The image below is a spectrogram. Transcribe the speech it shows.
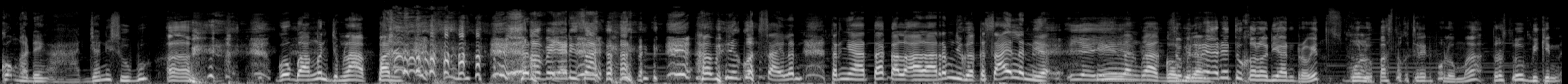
kok nggak ada yang aja nih subuh. Ah. Gua bangun jam 8 HP-nya di sana. HP-nya gua silent. Ternyata kalau alarm juga ke silent ya. Iya iya. Hilang iya. gua bilang. Sebenarnya ada tuh kalau di Android, volume Hmm. pas lu kecilin volume, terus lu bikin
